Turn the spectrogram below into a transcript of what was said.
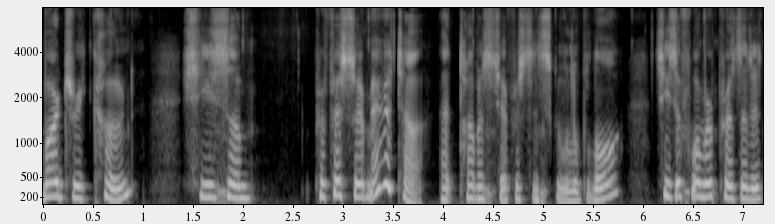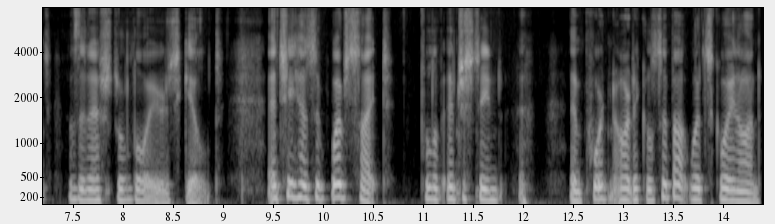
Marjorie Cohn. She's um, professor emerita at Thomas Jefferson School of Law. She's a former president of the National Lawyers Guild, and she has a website full of interesting, important articles about what's going on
